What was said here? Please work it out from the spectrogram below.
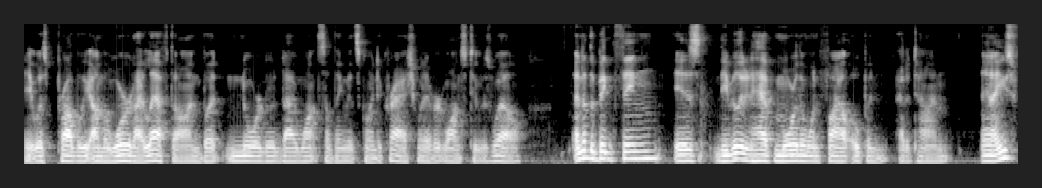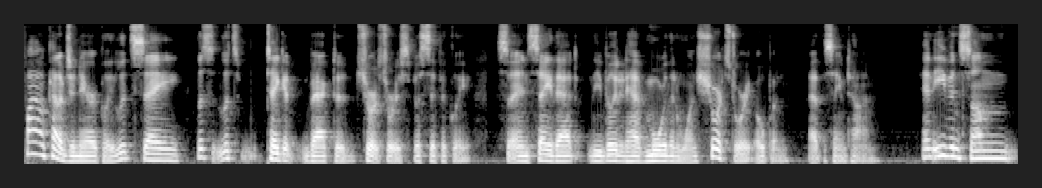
it was probably on the word I left on, but nor did I want something that's going to crash whenever it wants to as well. Another big thing is the ability to have more than one file open at a time. And I use file kind of generically. Let's say let's let's take it back to short stories specifically. So and say that the ability to have more than one short story open at the same time. And even some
